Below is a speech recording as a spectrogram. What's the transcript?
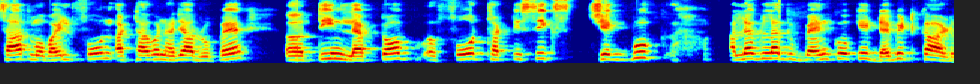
સાત મોબાઈલ ફોન, અઠ્ઠાવન હજાર રૂપિયા तीन laptop four thirty six chequebook अलग अलग बैंकों के debit card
